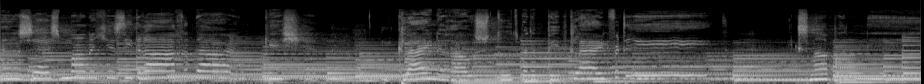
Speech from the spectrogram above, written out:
En zes mannetjes die dragen daar een kistje. Een kleine rouwstoet met een piepklein verdriet. Ik snap het niet,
